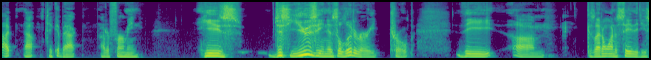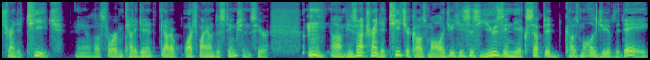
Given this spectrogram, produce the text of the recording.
I take it back, not affirming, he's just using as a literary trope the um because I don't want to say that he's trying to teach. You know, that's where I'm kind of getting got to watch my own distinctions here. um, he's not trying to teach a cosmology. He's just using the accepted cosmology of the day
